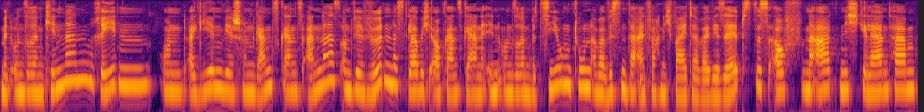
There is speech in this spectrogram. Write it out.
mit unseren Kindern reden und agieren wir schon ganz, ganz anders. Und wir würden das, glaube ich, auch ganz gerne in unseren Beziehungen tun, aber wissen da einfach nicht weiter, weil wir selbst es auf eine Art nicht gelernt haben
